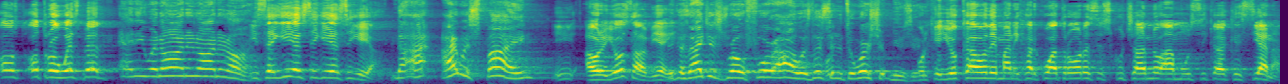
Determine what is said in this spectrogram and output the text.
ot- otro huésped And he went on and on and on. y seguía, seguía, seguía. Now, I, I was fine Y ahora yo estaba bien because I just drove four hours listening to worship music. porque yo acabo de manejar cuatro horas escuchando a música cristiana,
